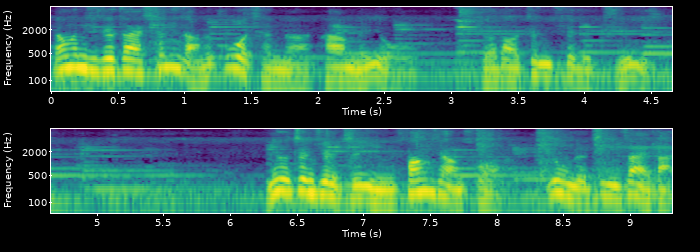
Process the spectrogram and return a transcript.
但问题是在生长的过程呢，它没有得到正确的指引，没有正确指引，方向错了，用的劲再大。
